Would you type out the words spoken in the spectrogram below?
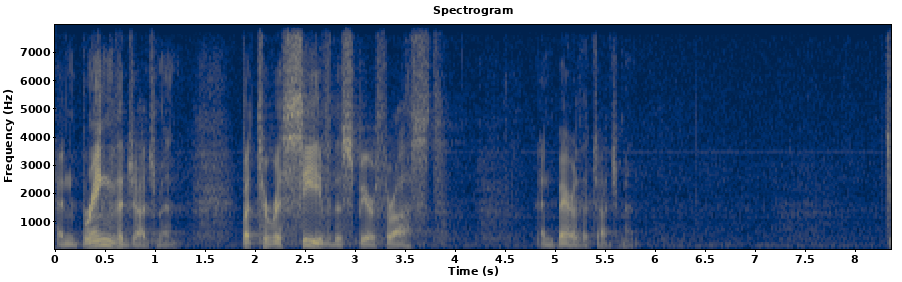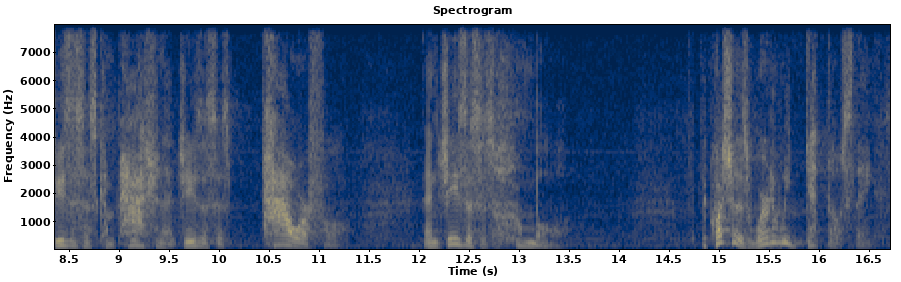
and bring the judgment, but to receive the spear thrust and bear the judgment. Jesus is compassionate, Jesus is powerful, and Jesus is humble. The question is where do we get those things?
